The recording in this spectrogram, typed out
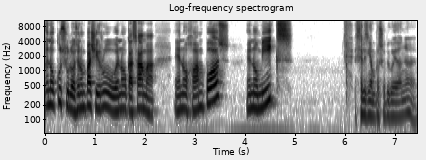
ενώ ο Κούσουλος, ενώ ο Μπασιρού, ενώ ο Κασάμα, ενώ ο Χάμπος, ενώ ο Μίξ. Θέλεις μια προσωπικό ιδανιά.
